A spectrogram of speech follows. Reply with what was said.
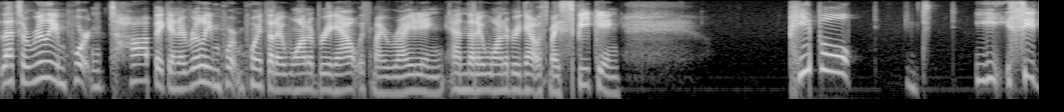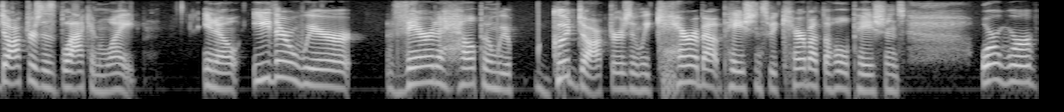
That's a really important topic and a really important point that I want to bring out with my writing and that I want to bring out with my speaking. People see doctors as black and white. You know, either we're there to help and we're good doctors and we care about patients, we care about the whole patients, or we're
